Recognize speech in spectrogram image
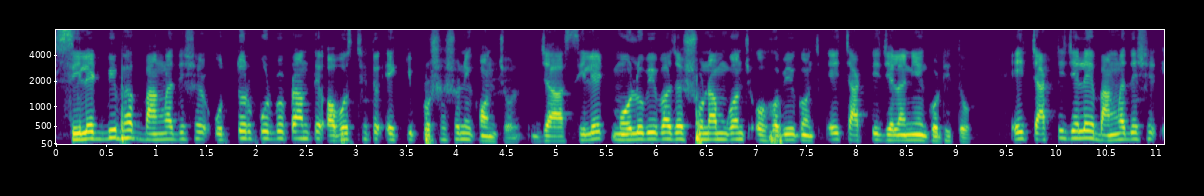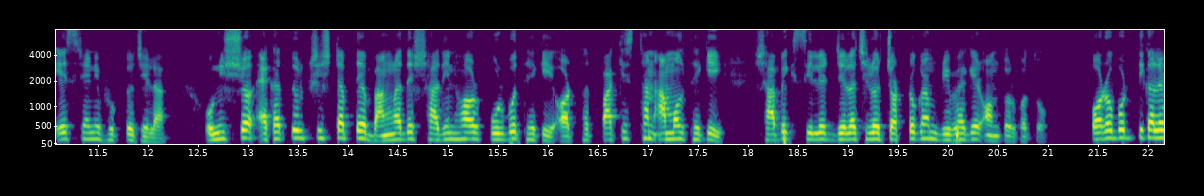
সিলেট বিভাগ বাংলাদেশের উত্তর-পূর্ব প্রান্তে অবস্থিত একটি প্রশাসনিক অঞ্চল, যা সিলেট, মৌলভীবাজার, সুনামগঞ্জ ও হবিগঞ্জ এই চারটি জেলা নিয়ে গঠিত। এই চারটি জেলায় বাংলাদেশের এ শ্রেণীভুক্ত জেলা। উনিশশো একাত্তর খ্রিস্টাব্দে বাংলাদেশ স্বাধীন হওয়ার পূর্ব থেকেই অর্থাৎ পাকিস্তান আমল থেকেই সাবেক সিলেট জেলা ছিল চট্টগ্রাম বিভাগের অন্তর্গত। পরবর্তীকালে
